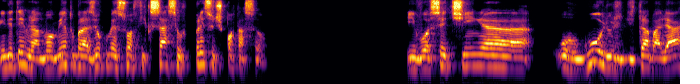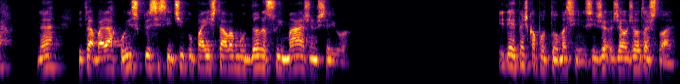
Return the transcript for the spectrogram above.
Em determinado momento, o Brasil começou a fixar seu preço de exportação. E você tinha orgulho de, trabalhar, né, de trabalhar com isso, porque você sentia que o país estava mudando a sua imagem no exterior. E de repente capotou, mas enfim, isso já, já, já é outra história.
